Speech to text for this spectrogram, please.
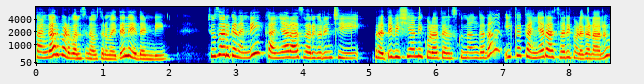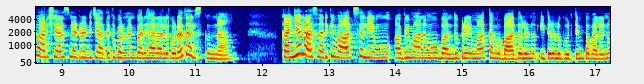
కంగారు పడవలసిన అవసరం అయితే లేదండి. చూసారు కదండి కన్యారాశి వారి గురించి ప్రతి విషయాన్ని కూడా తెలుసుకున్నాం కదా? ఇక కన్యారాశి వారి గుణగణాలు వారు చేయాల్సినటువంటి జాతకపరమైన పరిహారాలు కూడా తెలుసుకుందాం. కన్యా రాశి వారికి వాత్సల్యము అభిమానము బంధుప్రేమ తమ బాధలను ఇతరులు గుర్తింపవలను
